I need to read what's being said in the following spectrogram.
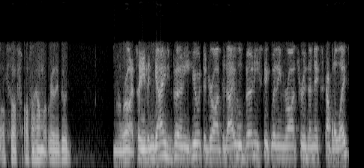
off off, off a helmet really good. All right, so you've engaged Bernie Hewitt to drive today. Will Bernie stick with him right through the next couple of weeks?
